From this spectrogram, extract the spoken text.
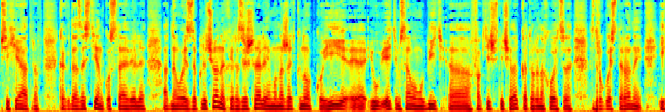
психиатров, когда за стенку ставили одного из заключенных и разрешали ему нажать кнопку и, э, и этим самым убить э, фактически человека, который находится с другой стороны. И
